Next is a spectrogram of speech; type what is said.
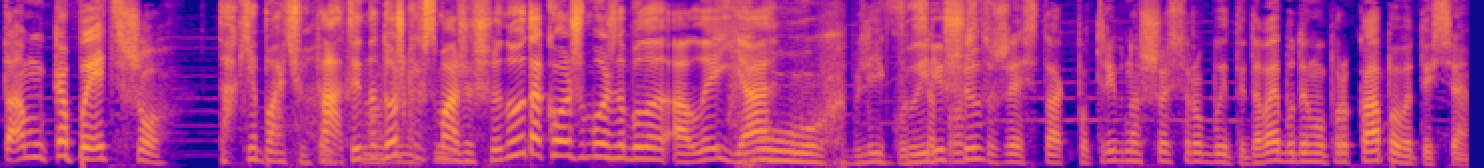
Там капець, що? Так, я бачу. Так, а, ти на дошках смажиш. Ну, також можна було, але я. Ух, бліку, вирішив. це просто жесть. Так, потрібно щось робити. Давай будемо прокапуватися.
